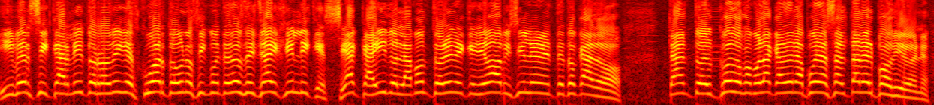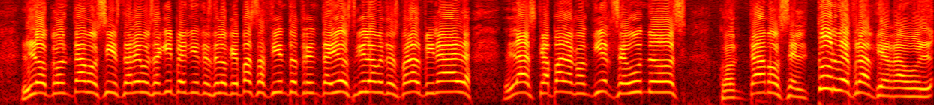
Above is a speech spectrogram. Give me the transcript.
y ver si Carlito Rodríguez, cuarto, 1.52 de Jai Hindley, que se ha caído en la montonera que llevaba visiblemente tocado tanto el codo como la cadera pueda saltar el podio. Lo contamos y estaremos aquí pendientes de lo que pasa. 132 kilómetros para el final. La escapada con 10 segundos. Contamos el Tour de Francia, Raúl.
